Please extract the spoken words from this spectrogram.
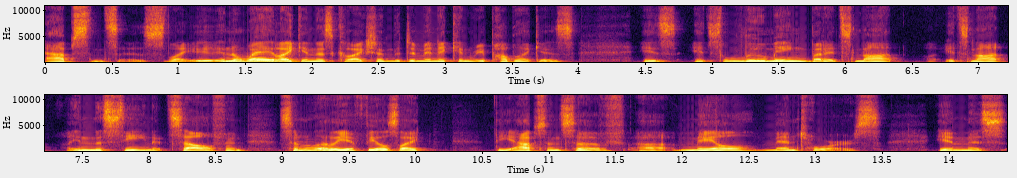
absences. Like in a way, like in this collection, the Dominican Republic is is it's looming, but it's not it's not in the scene itself. And similarly, it feels like the absence of uh, male mentors in this.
